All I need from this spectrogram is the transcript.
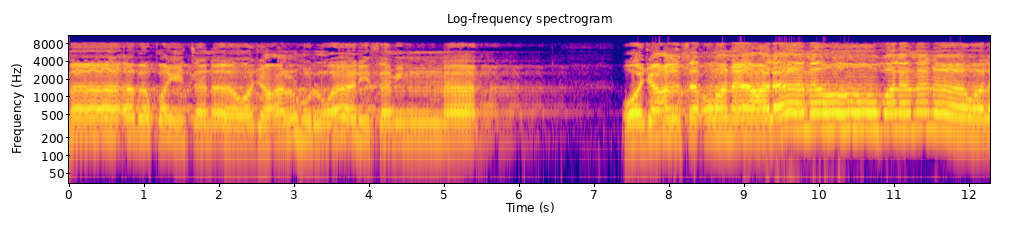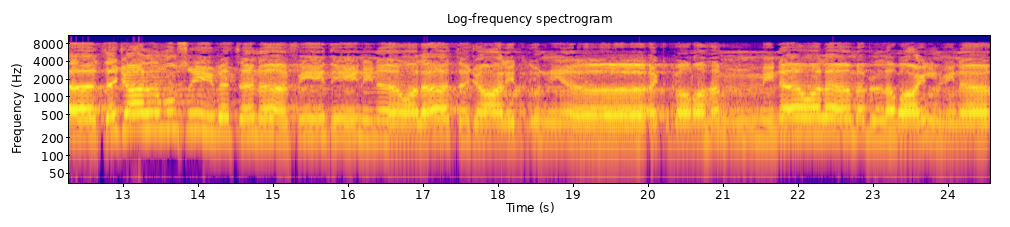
ما أبقيتنا واجعله الوارث منا واجعل ثأرنا على من ظلمنا ولا تجعل مصيبتنا في ديننا ولا تجعل الدنيا أكبر همنا ولا مبلغ علمنا.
